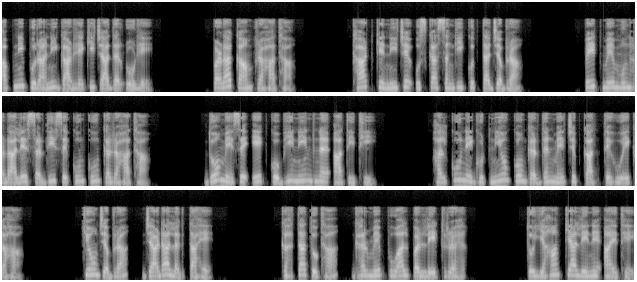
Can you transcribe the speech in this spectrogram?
अपनी पुरानी गाढ़े की चादर ओढ़े। पड़ा काँप रहा था। खाट के नीचे उसका संगी कुत्ता जबरा पेट में मुँह डाले सर्दी से कूं कूं कर रहा था। दो में से एक को भी नींद न आती थी। हल्कू ने घुटनियों को गर्दन में चिपकाते हुए कहा, क्यों जबरा, जाड़ा लगता है। कहता तो था, घर में पुआल पर लेट रह। तो यहाँ क्या लेने आए थे?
